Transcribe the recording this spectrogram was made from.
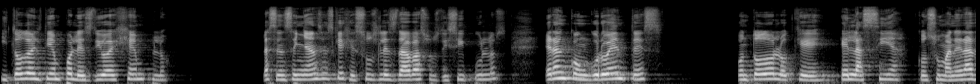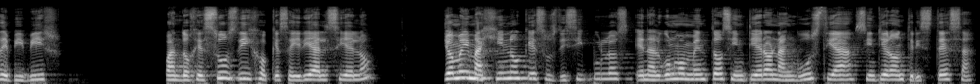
y todo el tiempo les dio ejemplo. Las enseñanzas que Jesús les daba a sus discípulos eran congruentes con todo lo que él hacía, con su manera de vivir. Cuando Jesús dijo que se iría al cielo, yo me imagino que sus discípulos en algún momento sintieron angustia, sintieron tristeza.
